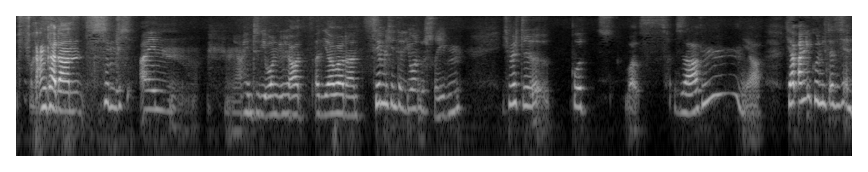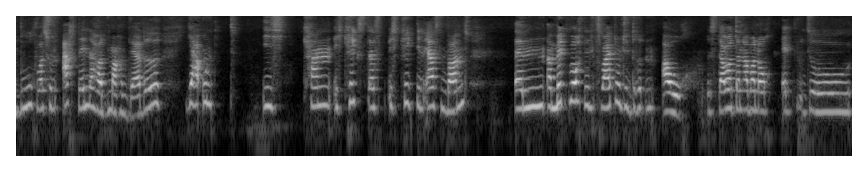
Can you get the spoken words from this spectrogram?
Franka dann ziemlich ein. Ja, hinter die Ohren gehört. Adiaba dann ziemlich hinter die Ohren geschrieben. Ich möchte kurz was sagen. Ja. Ich habe angekündigt, dass ich ein Buch, was schon acht Bände hat, machen werde. Ja, und ich kann, ich krieg's das, ich krieg den ersten Band ähm, am Mittwoch, den zweiten und den dritten auch. Es dauert dann aber noch so,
